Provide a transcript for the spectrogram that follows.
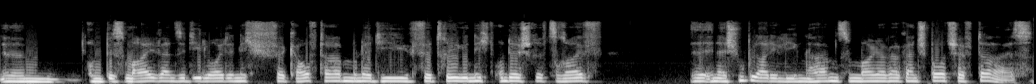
Ähm, und bis Mai, wenn sie die Leute nicht verkauft haben oder die Verträge nicht unterschriftsreif äh, in der Schublade liegen haben, zumal ja gar kein Sportchef da ist.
